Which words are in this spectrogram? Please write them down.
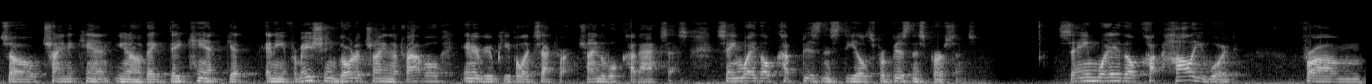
So China can't, you know, they, they can't get any information, go to China, travel, interview people, etc. China will cut access. Same way they'll cut business deals for business persons. Same way they'll cut Hollywood from,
